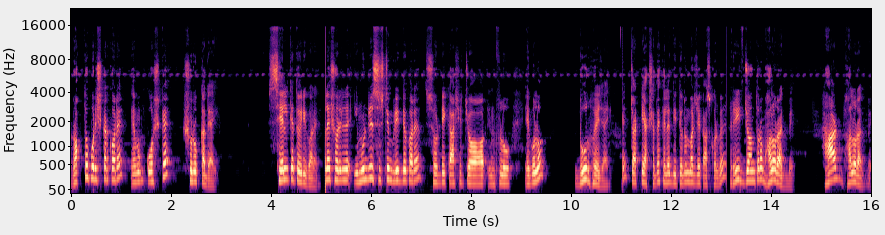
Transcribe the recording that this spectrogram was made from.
রক্ত পরিষ্কার করে এবং কোষকে সুরক্ষা দেয়। সেলকে তৈরি করে। ফলে শরীরের ইমিউনিটি সিস্টেম বৃদ্ধি করে, সর্দি, কাশি, জ্বর ইনফ্লু এগুলো দূর হয়ে যায়। চারটি একসাথে খেলে দ্বিতীয় নম্বর যে কাজ করবে হৃদযন্ত্র ভালো রাখবে, হার্ট ভালো রাখবে,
